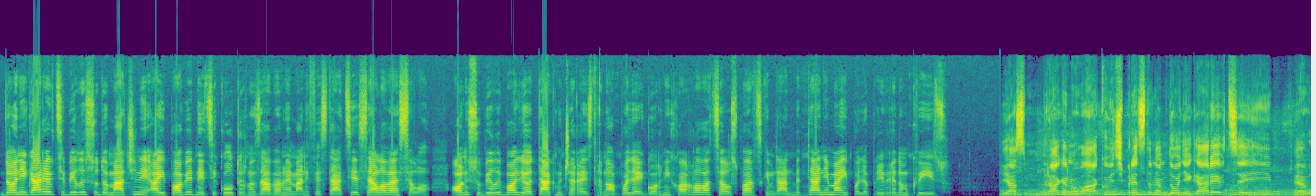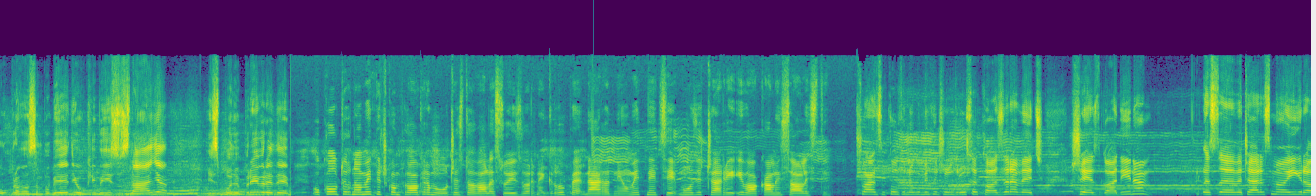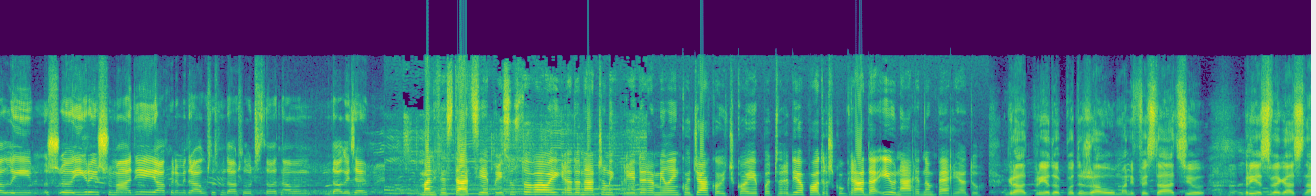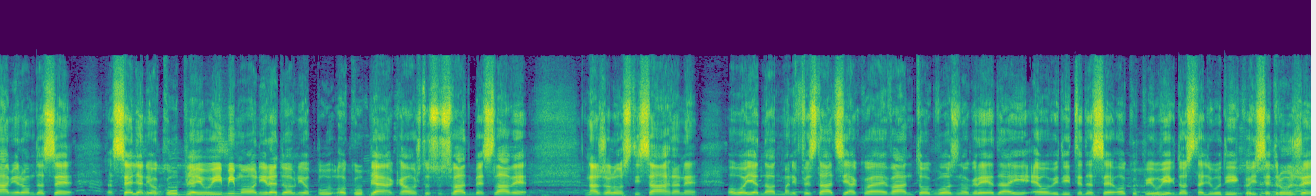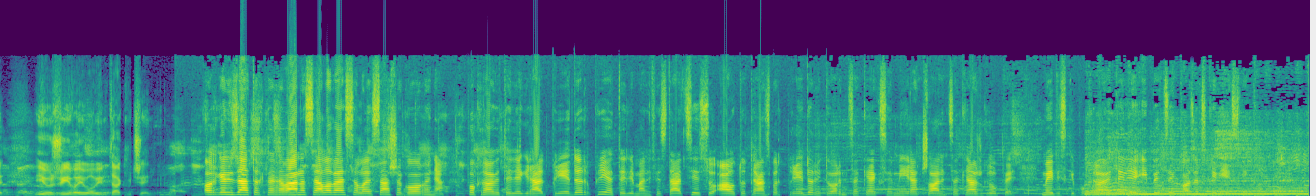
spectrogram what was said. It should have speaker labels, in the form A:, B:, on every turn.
A: Donji Garevci bili su domaćini, a i pobjednici kulturno-zabavne manifestacije Selo Veselo. Oni su bili bolji od takmičara iz Trnopolja i Gornjih Orlovaca u sportskim danbetanjima i poljoprivrednom kvizu.
B: Ja sam Dragan Novaković, predstavljam Donje Garevce i evo upravo sam pobjedio u kvizu znanja iz poljoprivrede.
A: U kulturno-umjetničkom programu učestovale su izvorne grupe, narodni umjetnici, muzičari i vokalni solisti.
C: Član sam kulturnog umjetničnog društva Kozara već šest godina. Večera smo igrali igre iz Šumadije i jako nam je drago što smo došli učestovati na ovom događaju.
A: Manifestacije je prisustovao i gradonačelnik Prijedora Milenko Đaković koji je potvrdio podršku grada i u narednom periodu.
D: Grad Prijedor podržava ovu manifestaciju prije svega s namjerom da se seljani okupljaju i mimo oni redovni okupljanja kao što su svadbe, slave, nažalost i sahrane. Ovo je jedna od manifestacija koja je van tog voznog reda i evo vidite da se okupi uvijek dosta ljudi koji se druže i uživaju u ovim takmičenjima.
A: Organizator karavana Selo Veselo je Saša Goronja. Pokrovitelj je grad Prijedor. Prijatelji manifestacije su Autotransport Prijedor i Tvornica Keksa Mira, članica Kraš grupe. Medijski pokrovitelj je IPC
